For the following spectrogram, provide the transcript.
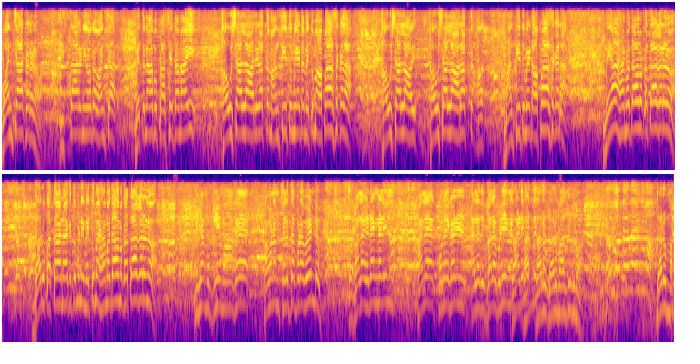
වංචා කරනවා. ස්ථාර නියෝග වංචා මෙතන ආපු ප්‍රශ්නේ තමයි කෞශල්‍ය ආරියරත්න මන්ත්‍රීතුමියට මෙතුමා අපහාස කළා. කෞශල්‍ය කෞශල්‍ය ආරත් මන්ත්‍රීතුමියට අපහාස කරා. මෙයා හැමදාම කතා කරනවා. ගරු කතානායකතුමනි මෙතුමා හැමදාම කතා කරනවා. மிக முக்கியமாக கவனம் செலுத்தப்பட வேண்டும் பல இடங்களில் பல கொலைகள் அல்லது பல விடயங்கள் ගරු நடைபெற்று ගරු මන්ත්‍රතුමා. ගරු ම-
